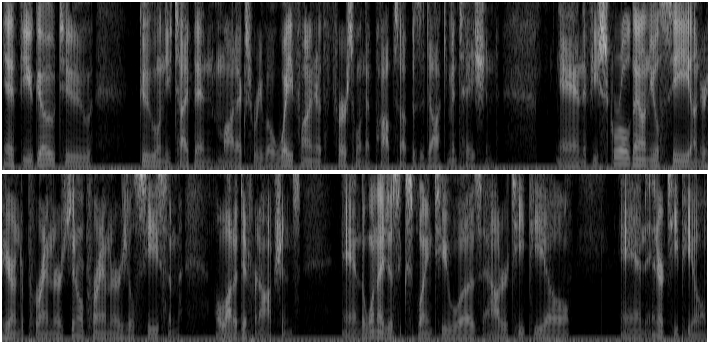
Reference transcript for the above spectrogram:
If you go to Google and you type in ModX Revo Wayfinder, the first one that pops up is the documentation. And if you scroll down, you'll see under here under parameters, general parameters, you'll see some a lot of different options. And the one I just explained to you was outer TPL and inner TPL.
